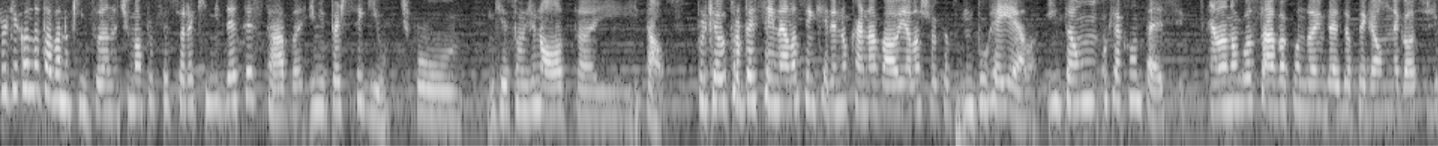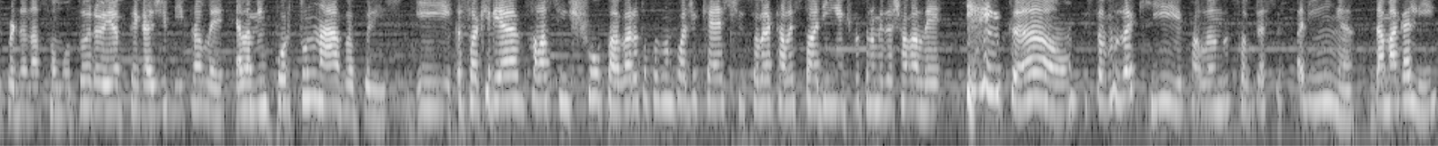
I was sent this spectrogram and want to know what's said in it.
Porque quando eu tava no quinto ano, tinha uma professora que me detestava e me perseguiu. Tipo, em questão de nota e, e tal. Porque eu tropecei nela sem querer no carnaval e ela achou que eu empurrei ela. Então, o que acontece? Ela não gostava quando, ao invés de eu pegar um negócio de coordenação motora, eu ia pegar gibi para ler. Ela me importunava por isso. E eu só queria falar assim: chupa, agora eu tô fazendo um podcast sobre aquela historinha que você não me deixava ler. Então, estamos aqui falando sobre essa historinha da Magali.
